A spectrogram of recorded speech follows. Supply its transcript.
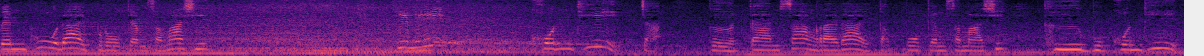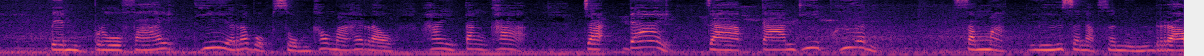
เป็นผู้ได้โปรแกรมสมาชิก ทีนี้คนที่จะเกิดการสร้างรายได้กับโปรแกรมสมาชิก คือบุคคลที่เป็นโปรไฟล์ที่ระบบส่งเข้ามาให้เราให้ตั้งค่า จะได้ จากการที่เพื่อนสมัครหรือสนับสนุนเรา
